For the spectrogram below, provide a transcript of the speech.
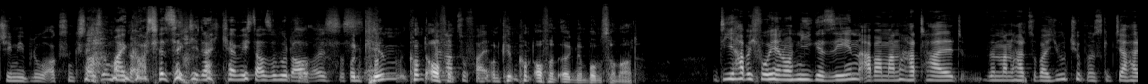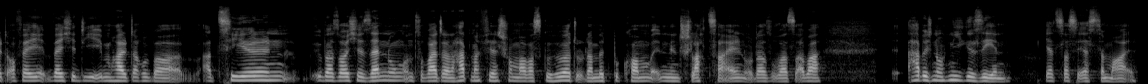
Jimmy Blue Ochsenknecht. Oh mein Gott, jetzt denkt jeder, ich kenne mich da so gut aus. Und Kim kommt auch von, und Kim kommt auch von irgendeinem Bumsformat. Die habe ich vorher noch nie gesehen, aber man hat halt, wenn man halt so bei YouTube, und es gibt ja halt auch welche, die eben halt darüber erzählen, über solche Sendungen und so weiter, dann hat man vielleicht schon mal was gehört oder mitbekommen in den Schlagzeilen oder sowas, aber äh, habe ich noch nie gesehen. Jetzt das erste Mal.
